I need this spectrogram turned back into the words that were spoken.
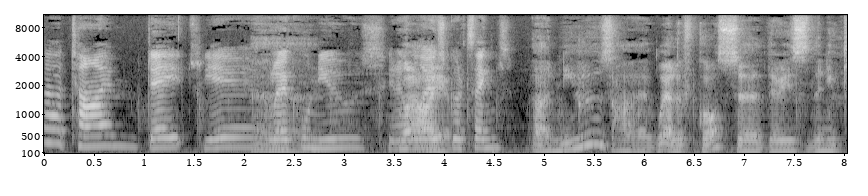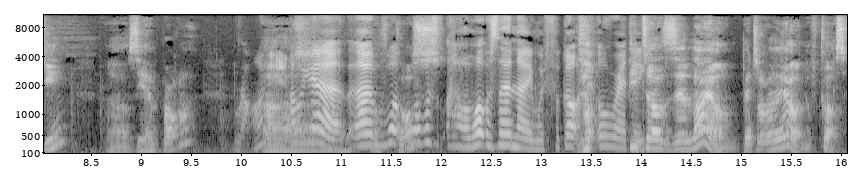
Uh, time, date, year, local news, you know, well, all those I- good things. Uh, news? Uh, well, of course, uh, there is the new king, uh, the emperor. Right. Oh yeah. Um, of what, what was? Oh, what was their name? We've forgotten it already. Peter the Lion, Peter the Lion, of course.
